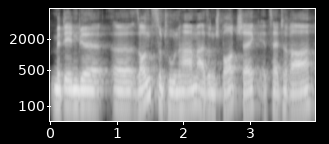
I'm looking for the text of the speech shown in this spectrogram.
mit denen wir äh, sonst zu tun haben, also ein Sportcheck etc.,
